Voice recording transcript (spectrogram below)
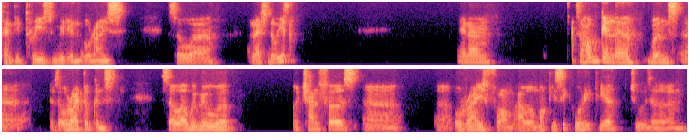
23 million ORAIs. So let's do it. And um, so how we can burn the ORAI tokens? So we will transfer uh, ORAIs from our multi-sig wallet here to the um,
